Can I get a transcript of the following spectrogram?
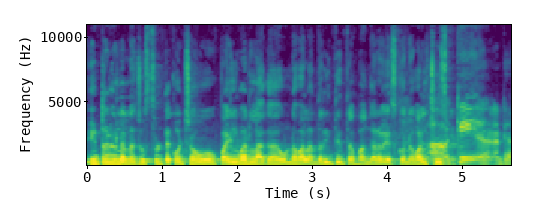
ఇంటర్వ్యూలలో చూస్తుంటే కొంచెం పైల్వాన్ లాగా ఉన్న వాళ్ళందరూ ఇంత ఇంత బంగారం వేసుకునే వాళ్ళు చూసి అంటే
